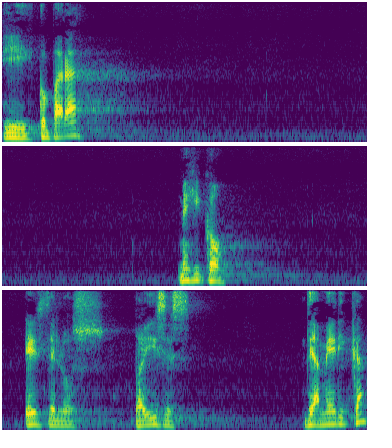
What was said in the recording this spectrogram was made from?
y comparar México es de los países de América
